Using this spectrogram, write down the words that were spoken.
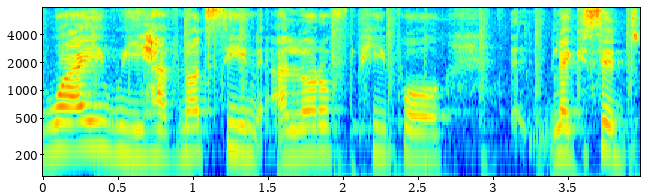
why we have not seen a lot of people, like you said,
